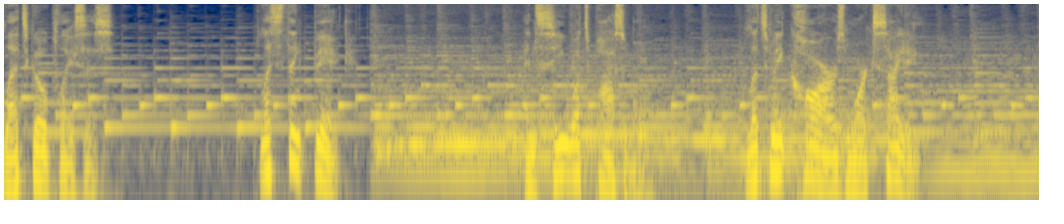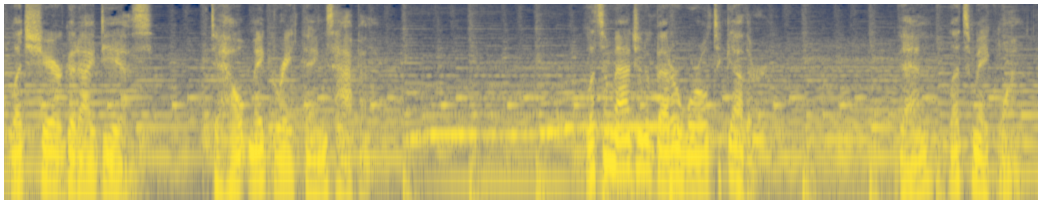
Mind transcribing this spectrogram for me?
Let's go places. Let's think big and see what's possible. Let's make cars more exciting. Let's share good ideas to help make great things happen. Let's imagine a better world together. Then let's make one.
